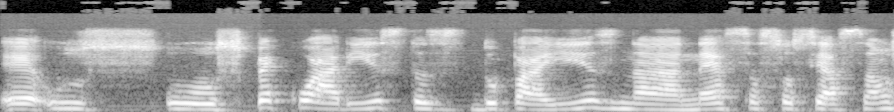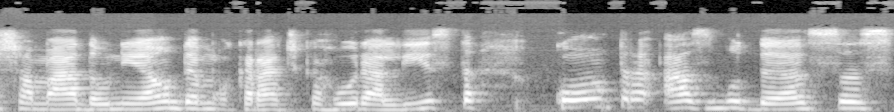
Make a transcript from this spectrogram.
é, os, os, pecuaristas do país na, nessa associação chamada União Democrática Ruralista contra as mudanças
